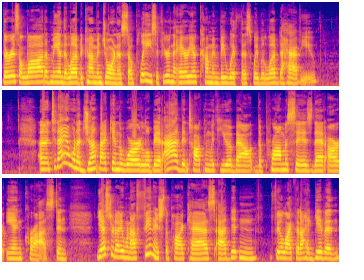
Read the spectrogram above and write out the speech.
there is a lot of men that love to come and join us. So please, if you're in the area, come and be with us. We would love to have you. Uh, today, I want to jump back in the Word a little bit. I've been talking with you about the promises that are in Christ. And yesterday when I finished the podcast, I didn't feel like that I had given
